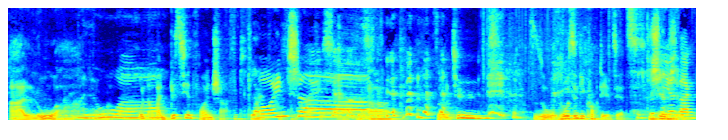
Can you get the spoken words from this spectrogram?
Aloha. Aloha. Und auch ein bisschen Freundschaft. Freundschaft. So, tschüss. So, wo sind die Cocktails jetzt? Ich Die würde eher sagen,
